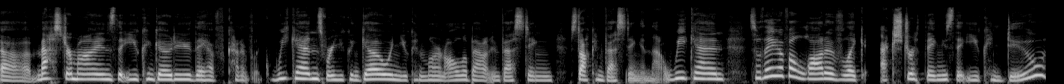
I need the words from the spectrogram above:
uh, masterminds that you can go to. They have kind of like weekends where you can go and you can learn all about investing, stock investing in that weekend. So they have a lot of like extra things that you can do.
